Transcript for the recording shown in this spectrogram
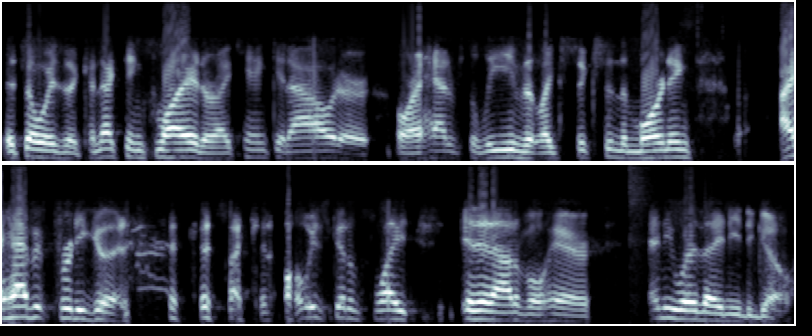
It's always a connecting flight, or I can't get out, or or I have to leave at like six in the morning. I have it pretty good because I can always get a flight in and out of O'Hare anywhere that I need to go.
